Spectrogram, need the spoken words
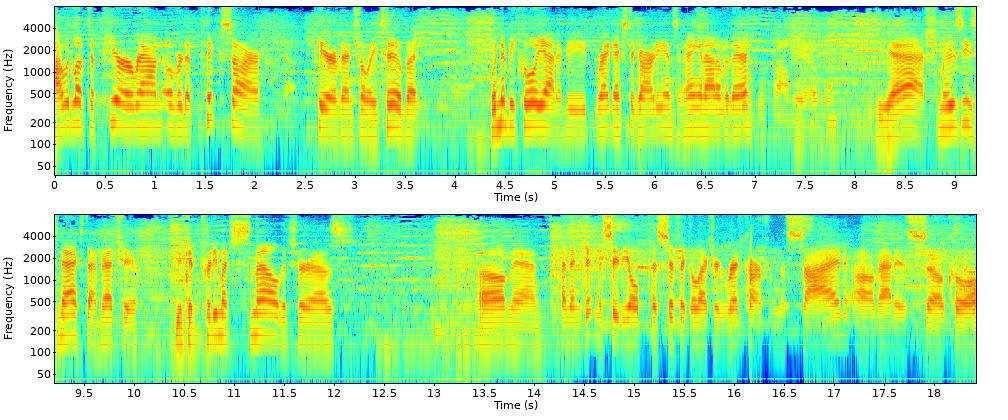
I would love to peer around over to Pixar Pier eventually too, but wouldn't it be cool, yeah, to be right next to Guardians and hanging out over there? Will probably open. Yeah, schmoozies next, I bet you. You can pretty much smell the churros. Oh man. And then getting to see the old Pacific Electric red car from the side. Oh, that is so cool.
